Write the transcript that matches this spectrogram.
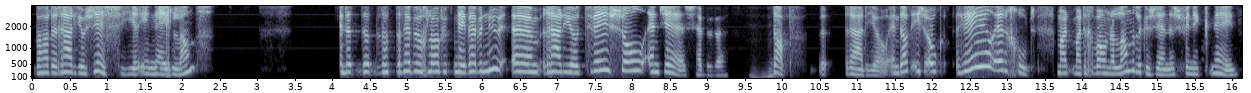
we hadden Radio 6 hier in Nederland. En dat, dat, dat, dat hebben we geloof ik. Nee, we hebben nu ehm, Radio 2 Soul en Jazz hebben we. DAP eh, radio. En dat is ook heel erg goed. Maar, maar de gewone landelijke zenders vind ik, nee,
